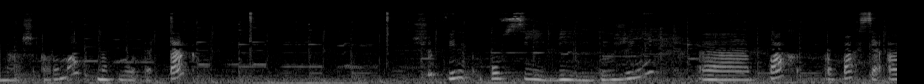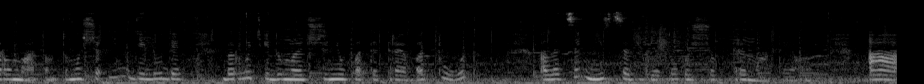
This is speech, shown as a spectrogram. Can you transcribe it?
наш аромат на блотер так, щоб він по всій білій довжині е, пах, пропахся ароматом. Тому що іноді люди беруть і думають, що нюхати треба тут, але це місце для того, щоб тримати його. А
